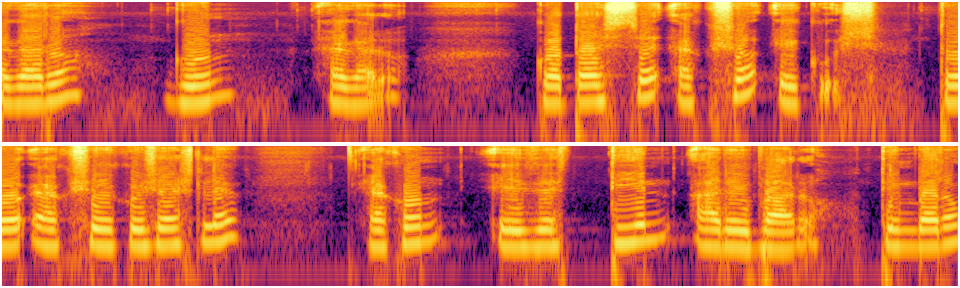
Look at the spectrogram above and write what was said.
এগারো গুণ এগারো। কত আসছে? একশো একুশ। তো একশো একুশ আসলে এখন এই যে তিন আর এই বারো, তিন বারো,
